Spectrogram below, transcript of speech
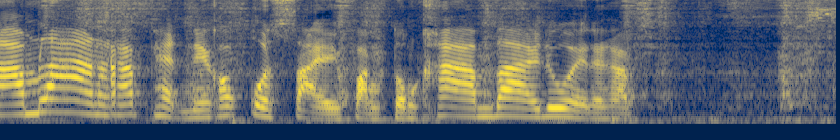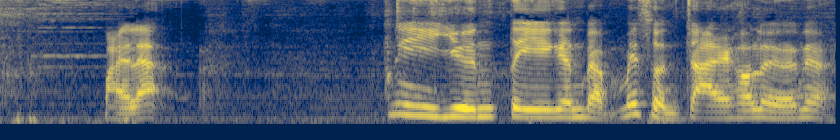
ตามล่านะครับ แผ่นนี้เขากดใส่ฝั่งตรงข้ามได้ด้วยนะครับ ไปแล้ว นี่ยืนตีกันแบบไม่สนใจเขาเลยนะเนี่ย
